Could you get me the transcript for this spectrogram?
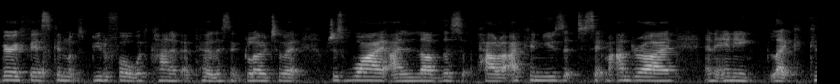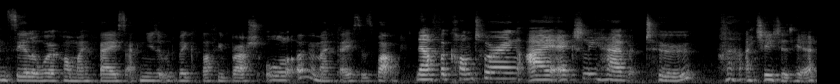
very fair skin looks beautiful with kind of a pearlescent glow to it which is why I love this powder I can use it to set my under eye and any like concealer work on my face. I can use it with a big fluffy brush all over my face as well. Now for contouring, I actually have two. I cheated here,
